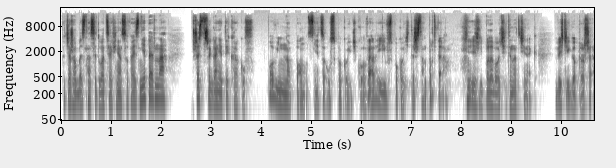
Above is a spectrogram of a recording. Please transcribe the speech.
Chociaż obecna sytuacja finansowa jest niepewna, przestrzeganie tych kroków powinno pomóc nieco uspokoić głowę, ale i uspokoić też stan portfela. Jeśli podobał Ci ten odcinek, wyślij go proszę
